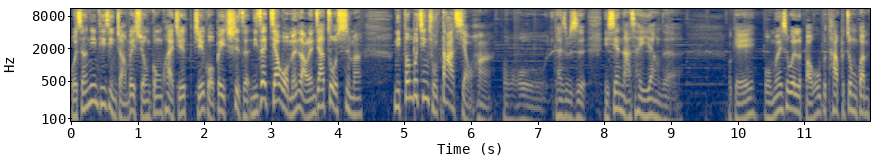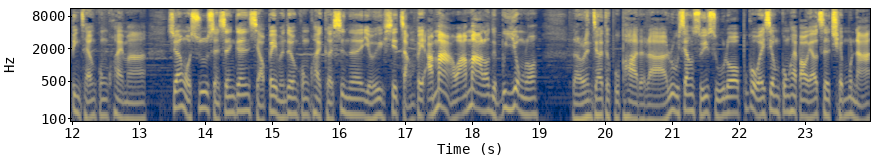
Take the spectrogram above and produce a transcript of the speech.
我曾经提醒长辈使用公筷，结结果被斥责。你在教我们老人家做事吗？你分不清楚大小哈？哦，你看是不是？你先拿菜一样的。OK，我们是为了保护他不中冠病才用公筷吗？虽然我叔叔婶婶跟小辈们都用公筷，可是呢，有一些长辈阿嬷我阿嬷咯，就不用咯。老人家都不怕的啦，入乡随俗咯。不过我还是用公筷把我要吃的全部拿，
